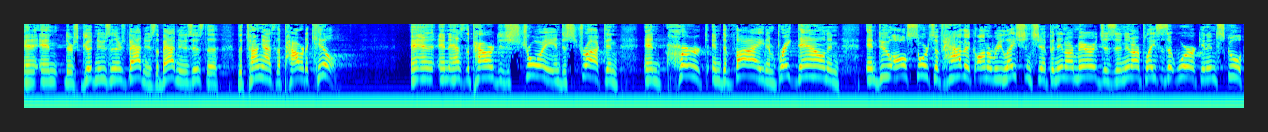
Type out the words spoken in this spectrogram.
And, and, there's good news and there's bad news. The bad news is the, the tongue has the power to kill and, and has the power to destroy and destruct and, and hurt and divide and break down and, and do all sorts of havoc on a relationship and in our marriages and in our places at work and in school.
